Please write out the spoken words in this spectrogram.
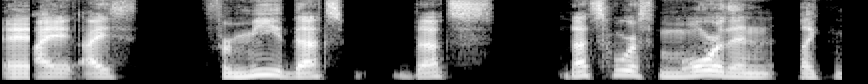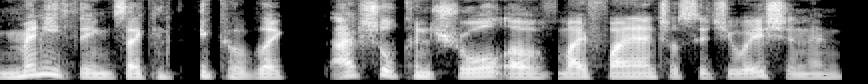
and I, I for me that's that's that's worth more than like many things I can think of, like actual control of my financial situation. And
